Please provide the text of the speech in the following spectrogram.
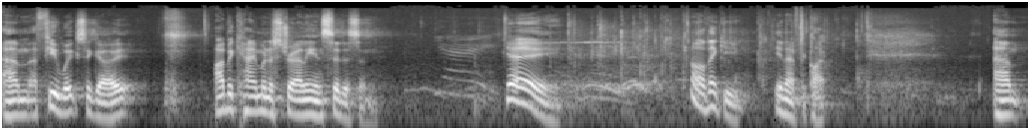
um, a few weeks ago, I became an Australian citizen. Yay! Yay! Oh, thank you. You don't have to clap. Um,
